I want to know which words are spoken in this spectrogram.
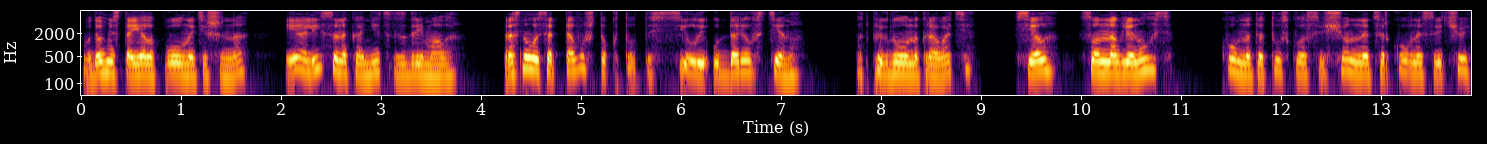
в доме стояла полная тишина, и Алиса, наконец, задремала. Проснулась от того, что кто-то с силой ударил в стену. Подпрыгнула на кровати, села, сонно оглянулась. Комната, тускло освещенная церковной свечой,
